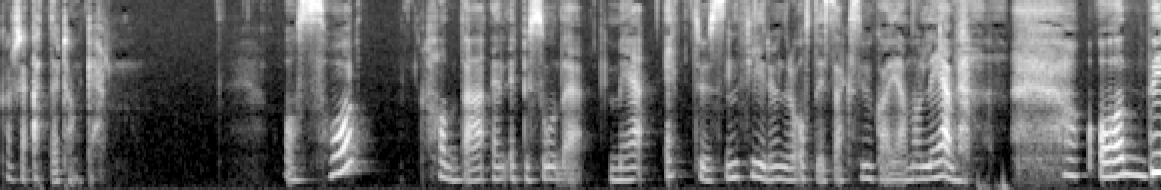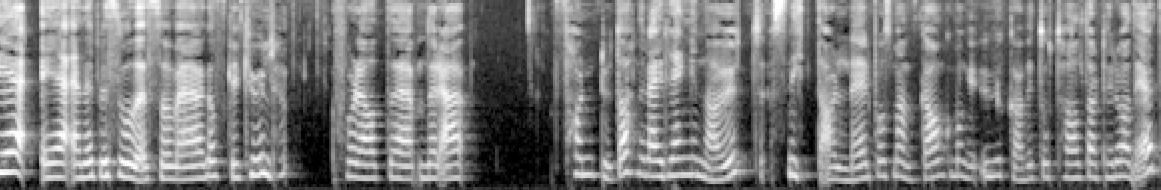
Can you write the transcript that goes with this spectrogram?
kanskje ettertanke. Og så hadde jeg en episode med 1486 uker igjen å leve. Og det er en episode som er ganske kul. For eh, når jeg fant ut, da, når jeg regna ut snittalder på oss mennesker, hvor mange uker vi totalt har til rådighet,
